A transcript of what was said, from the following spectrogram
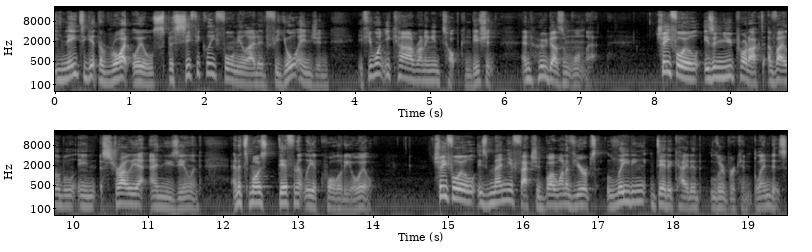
you need to get the right oil specifically formulated for your engine if you want your car running in top condition. And who doesn't want that? Chief Oil is a new product available in Australia and New Zealand, and it's most definitely a quality oil. Chief Oil is manufactured by one of Europe's leading dedicated lubricant blenders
